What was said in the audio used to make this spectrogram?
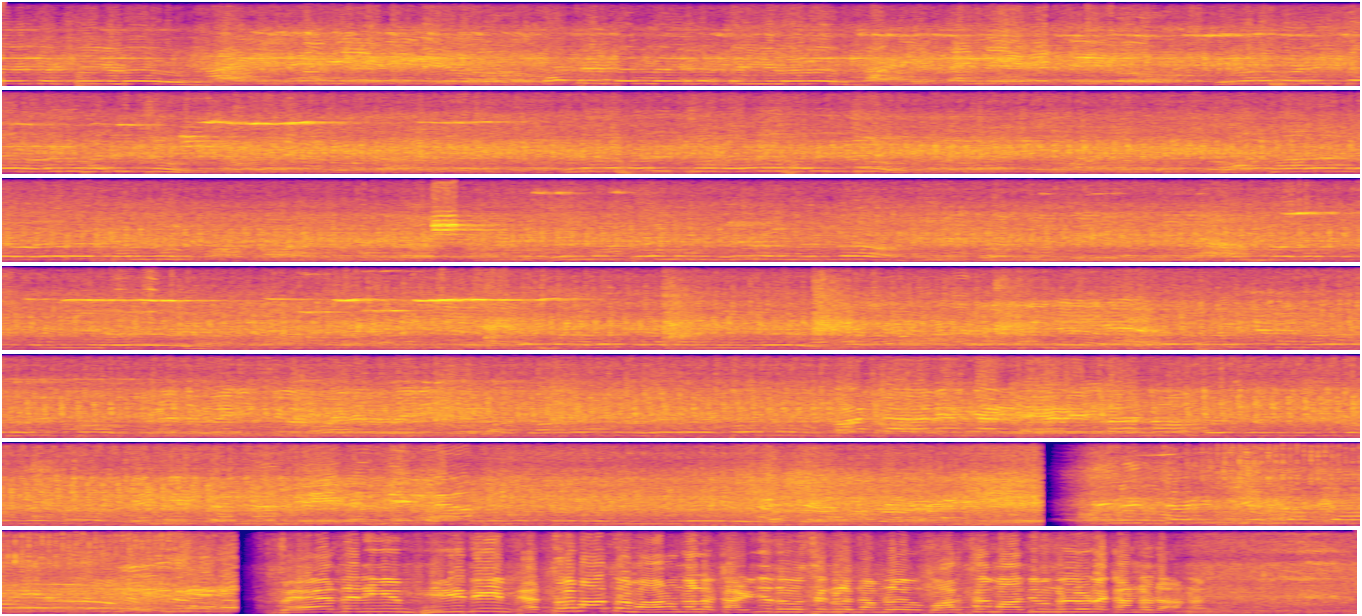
തന്നെ കെട്ടിയിടൂ. കാട്ടിൽ തന്നെ കെട്ടിയിടൂ. ഇവർ ഭരിച്ചു. വലത് വേദനയും ഭീതിയും എത്രമാത്രമാണെന്നുള്ള കഴിഞ്ഞ ദിവസങ്ങളിൽ നമ്മൾ വാർത്താ മാധ്യമങ്ങളിലൂടെ കണ്ടതാണ്.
